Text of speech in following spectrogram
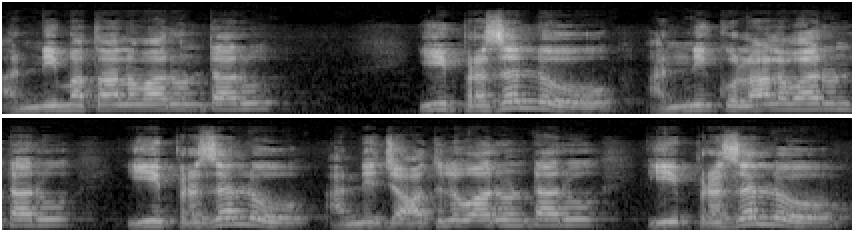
అన్ని మతాల వారు ఉంటారు ఈ ప్రజల్లో అన్ని కులాల వారు ఉంటారు ఈ ప్రజల్లో అన్ని జాతుల వారు ఉంటారు ఈ ప్రజల్లో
